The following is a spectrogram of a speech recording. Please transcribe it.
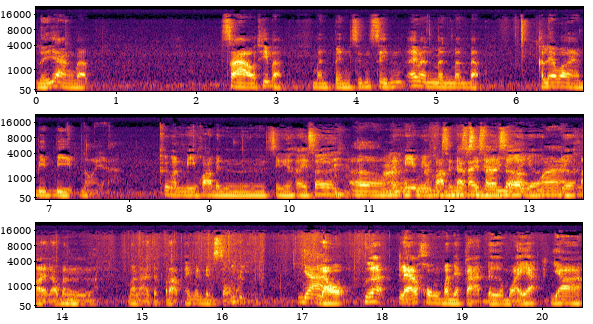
หรืออย่างแบบ sound ที่แบบมันเป็น synth synth ๆเอ้ยมันมันมันแบบเขาเรียกว่าไงบีบบีบๆหน่อยอะ่ะ คือมันมีความเป็นsynthesizerเออ มันมีมีความเป็นแบบ synthesizer เยอะมากเยอะหน่อยแล้วมันเออมันอาจจะปรับให้มันเป็นสดอะยากแล้ว เพื่อแล้วคงบรรยากาศเดิมไว้อะยาก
